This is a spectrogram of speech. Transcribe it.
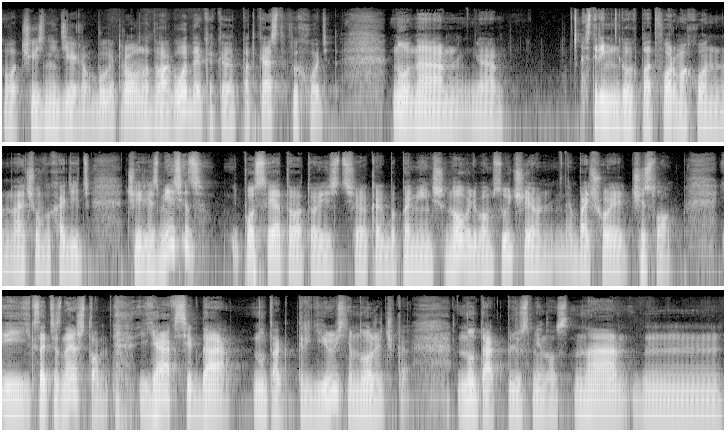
вот через неделю, будет ровно два года, как этот подкаст выходит. Ну, на э, стриминговых платформах он начал выходить через месяц, после этого, то есть э, как бы поменьше, но в любом случае большое число. И, кстати, знаешь что? Я всегда ну так, триггерюсь немножечко, ну так, плюс-минус, на м-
